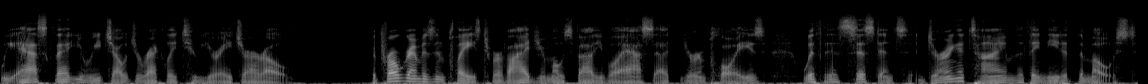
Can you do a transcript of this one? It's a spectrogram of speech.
we ask that you reach out directly to your HRO. The program is in place to provide your most valuable asset, your employees, with assistance during a time that they need it the most,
